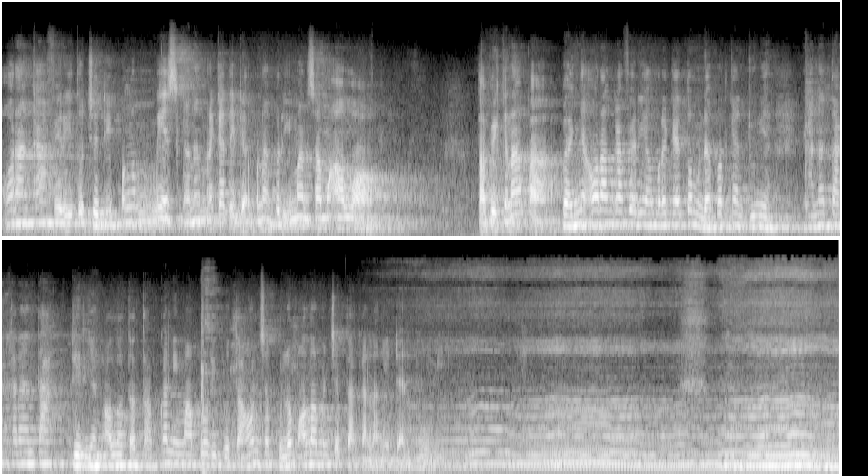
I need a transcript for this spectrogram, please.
orang kafir itu jadi pengemis karena mereka tidak pernah beriman sama Allah. Tapi kenapa? Banyak orang kafir yang mereka itu mendapatkan dunia karena takaran takdir yang Allah tetapkan 50 ribu tahun sebelum Allah menciptakan langit dan bumi. Oh, oh, oh.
